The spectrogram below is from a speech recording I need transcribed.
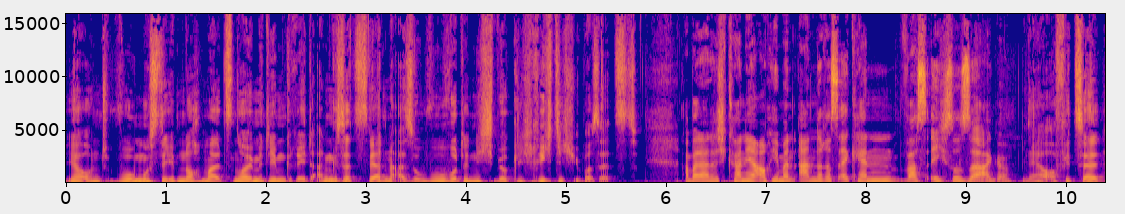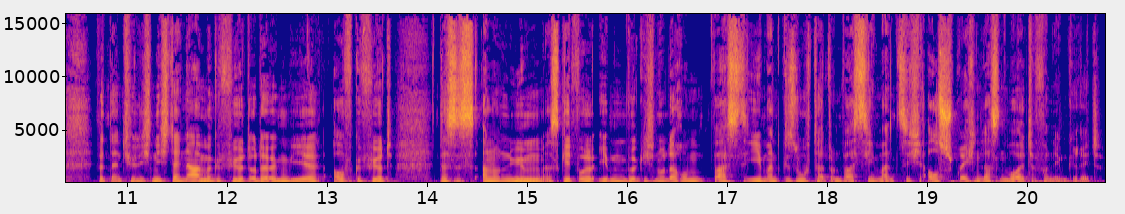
Ja, und wo musste eben nochmals neu mit dem Gerät angesetzt werden, also wo wurde nicht wirklich richtig übersetzt. Aber dadurch kann ja auch jemand anderes erkennen, was ich so sage. Naja, offiziell wird natürlich nicht dein Name geführt oder irgendwie aufgeführt. Das ist anonym. Es geht wohl eben wirklich nur darum, was jemand gesucht gesucht hat und was jemand sich aussprechen lassen wollte von dem Gerät.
